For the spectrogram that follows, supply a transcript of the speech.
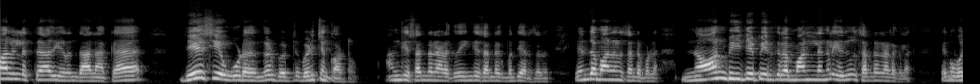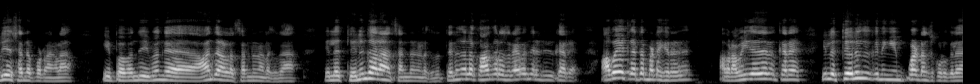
மாநிலத்தாவது இருந்தானாக்க தேசிய ஊடகங்கள் வெளிச்சம் காட்டும். அங்கே சண்டை நடக்குது இங்கே சண்டை மத்திய அரசு. எந்த மாநிலம் சண்டை போடல. நான் பிஜேபி இருக்கிற மாநிலங்கள் எதுவும் சண்டை நடக்கலை. எங்கள் ஒரே சண்டை போடுறாங்களா? இப்போ வந்து இவங்க ஆந்திராவில் சண்டை நடக்குதா? இல்லை தெலுங்கானா சண்டை நடக்குதா? தெலுங்கானா காங்கிரஸ் ரேவந்த் ரெட்டி இருக்காரு அவையே கத்த மாட்டேங்கிறாரு. அவர் அமைதியாக தான் இருக்காரு. இல்லை தெலுங்குக்கு நீங்கள் இம்பார்ட்டன்ஸ் கொடுக்கல.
